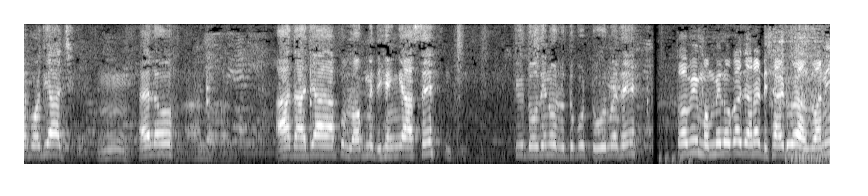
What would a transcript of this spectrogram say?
घर पहुँच गया आज? हेलो आज आज आपको ब्लॉग में दिखेंगे आज से। क्योंकि दो दिन वो रुद्रपुर टूर में थे। तो अभी मम्मी लोग का जाना डिसाइड हुआ है हल्द्वानी।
